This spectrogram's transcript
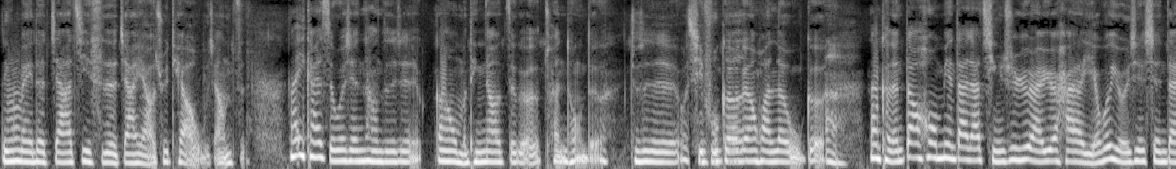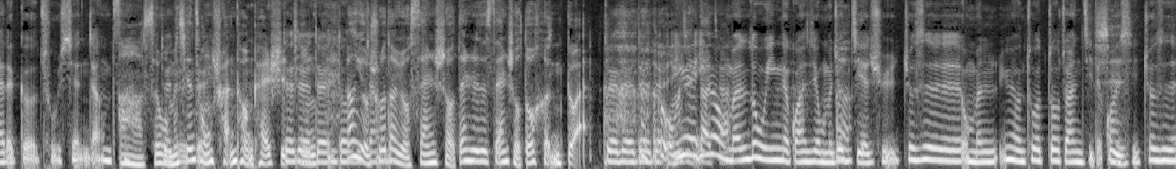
灵媒的家、祭司的家也要去跳舞这样子。那一开始会先唱这些，刚刚我们听到这个传统的。就是祈福歌跟欢乐舞歌，嗯那可能到后面大家情绪越来越嗨了，也会有一些现代的歌出现这样子啊。所以我们先从传统开始听。刚刚有说到有三首，但是这三首都很短。对对对对，因为因为我们录音的关系，我们就截取，就是我们因为做做专辑的关系，就是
